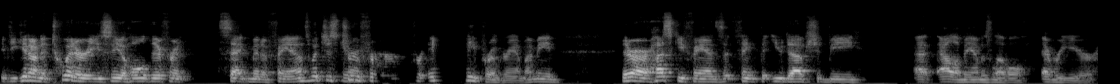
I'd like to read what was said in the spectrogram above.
if you get onto Twitter, you see a whole different segment of fans, which is true for for any program. I mean, there are Husky fans that think that UW should be at Alabama's level every year,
